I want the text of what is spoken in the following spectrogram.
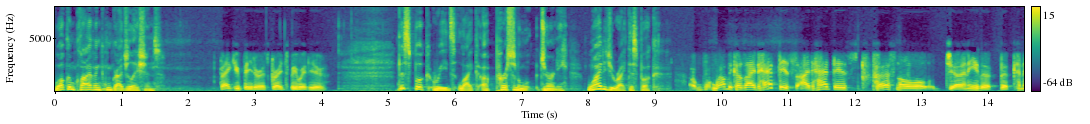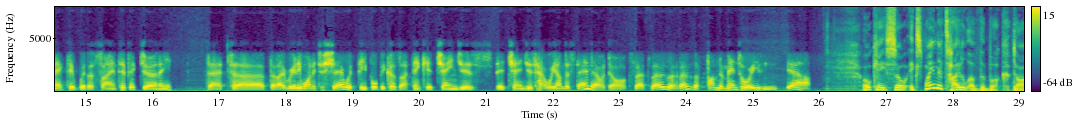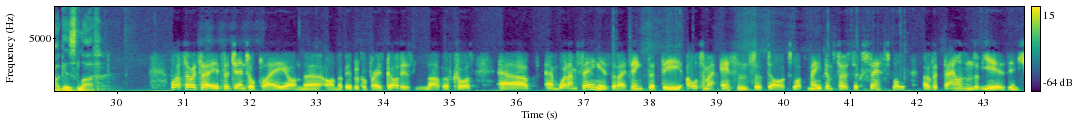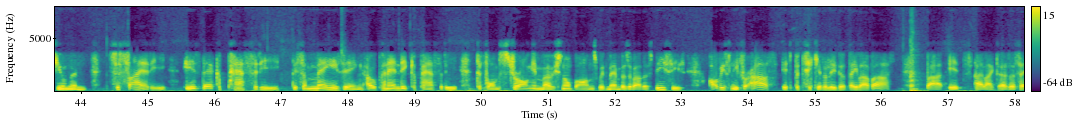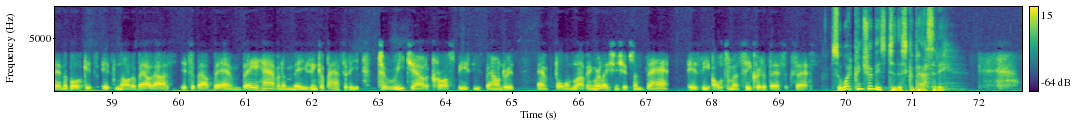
Welcome, Clive, and congratulations. Thank you, Peter. It's great to be with you. This book reads like a personal journey. Why did you write this book? Well, because I'd had this, I'd had this personal journey that, that connected with a scientific journey that uh, that I really wanted to share with people because I think it changes it changes how we understand our dogs. That those are those are the fundamental reasons. Yeah. Okay, so explain the title of the book. Dog is love. Well, so it's a it's a gentle play on the on the biblical phrase God is love, of course. Uh, and what I'm saying is that I think that the ultimate essence of dogs, what made them so successful over thousands of years in human society, is their capacity, this amazing open-ended capacity to form strong emotional bonds with members of other species. Obviously, for us, it's particularly that they love us. But it's, I like, to, as I say in the book, it's it's not about us. It's about them. They have an amazing capacity to reach out across species boundaries and form loving relationships, and that is the ultimate secret of their success. So, what contributes to this capacity?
